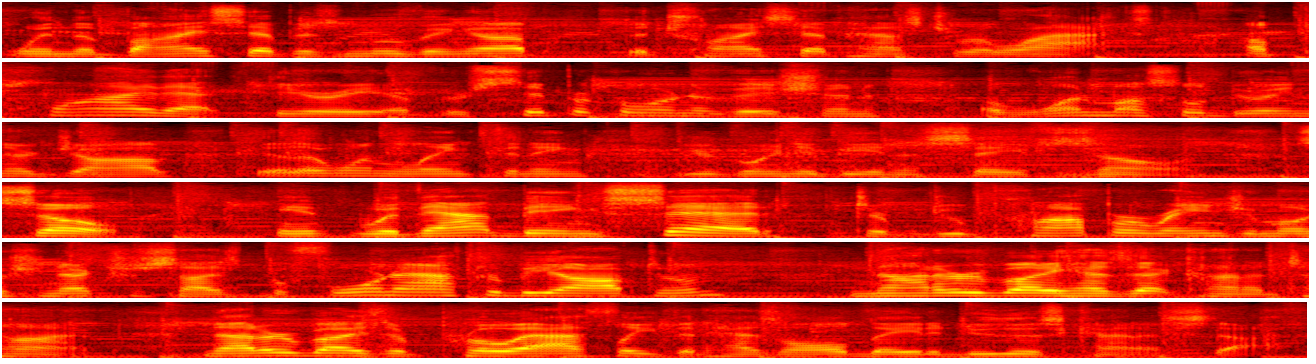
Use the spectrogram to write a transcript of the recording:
when the bicep is moving up, the tricep has to relax apply that theory of reciprocal innervation of one muscle doing their job, the other one lengthening, you're going to be in a safe zone. So in, with that being said, to do proper range of motion exercise before and after be optimum, not everybody has that kind of time. Not everybody's a pro athlete that has all day to do this kind of stuff.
